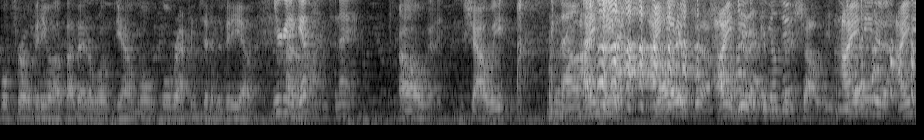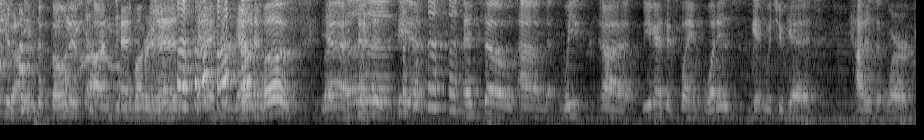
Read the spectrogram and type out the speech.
we'll throw a video up of it, or we'll you know we'll we'll reference it in the video. You're gonna Um, get one tonight. Oh, shall we? No. I need it. I need yeah, a, I'll I do need it a, because You'll do said it? shall we? I need a I need a Shall piece we? of bonus content for this. Buzz, yes. buzz. Yeah. yeah. And so, um, will you, uh, will you guys explain what is Get What You Get? How does it work?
